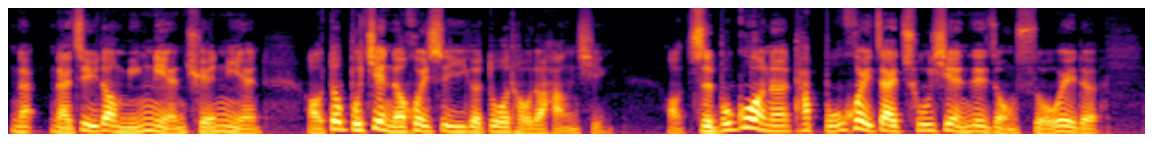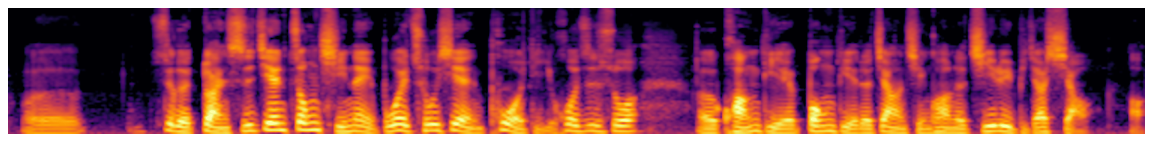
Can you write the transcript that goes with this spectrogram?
乃乃至于到明年全年，哦，都不见得会是一个多头的行情，哦，只不过呢，它不会再出现这种所谓的呃，这个短时间中期内不会出现破底，或者是说呃狂跌崩跌的这样的情况的几率比较小，哦，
